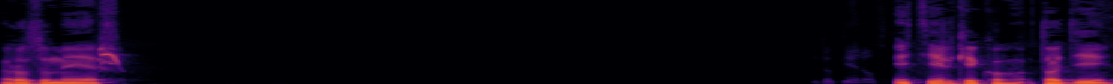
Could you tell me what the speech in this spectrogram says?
Розумієш? І тільки тоді,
